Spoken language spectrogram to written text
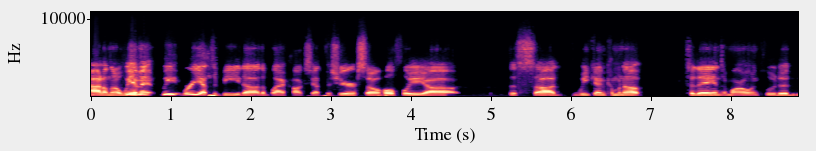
I don't know. We haven't we we're yet to beat uh, the Blackhawks yet this year, so hopefully uh, this uh, weekend coming up, today and tomorrow included,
